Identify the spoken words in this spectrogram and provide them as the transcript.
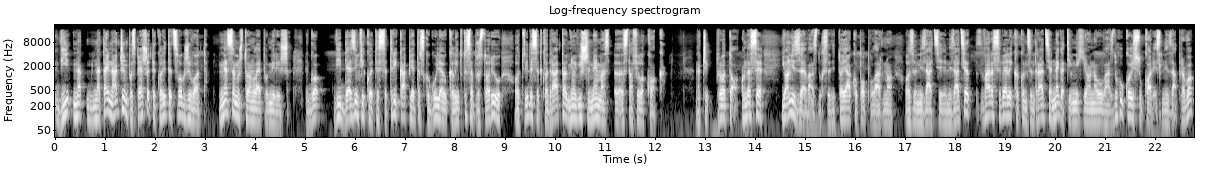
vi na, na taj način pospešujete kvalitet svog života. Ne samo što vam lepo miriše, nego vi dezinfikujete sa tri kapi etarskog ulja eukaliptusa prostoriju od 30 kvadrata, u njoj više nema e, stafilokoka. Znači, prvo to. Onda se ionizuje vazduh, sad je to jako popularno, ozonizacija, ionizacija, stvara se velika koncentracija negativnih iona u vazduhu koji su korisni zapravo.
